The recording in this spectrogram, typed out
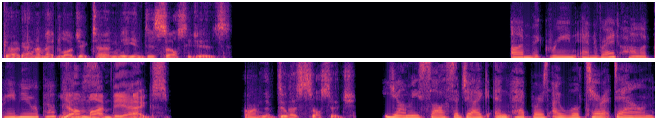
GoAnimate logic turn me into sausages. I'm the green and red jalapeno peppers. Yum I'm the eggs. I'm the dual sausage. Yummy sausage egg and peppers I will tear it down.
